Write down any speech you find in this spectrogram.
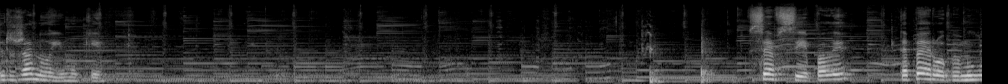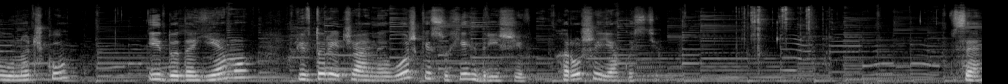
ржаної муки. Все всипали. Тепер робимо луночку і додаємо півтори чайної ложки сухих дріжджів хорошої якості. Все.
